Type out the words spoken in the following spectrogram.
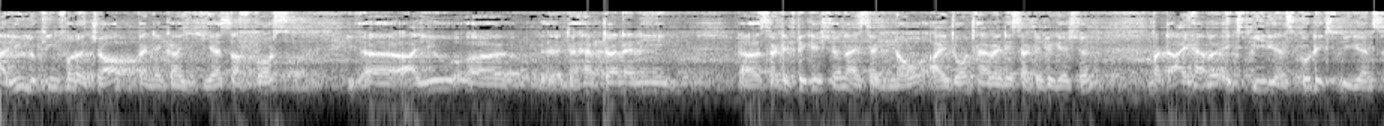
"Are you looking for a job?" And I go, "Yes, of course." Uh, are you uh, have done any uh, certification? I said, "No, I don't have any certification, but I have an experience, good experience."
